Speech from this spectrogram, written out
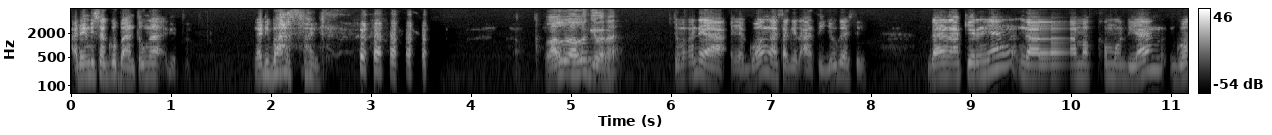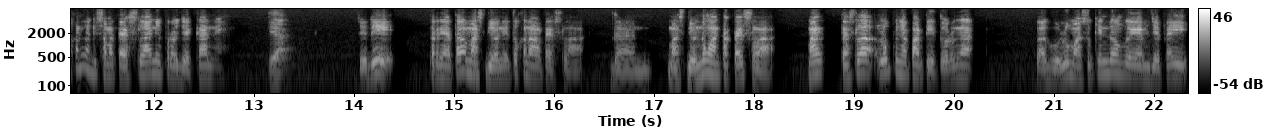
Ada yang bisa gue bantu nggak gitu? Nggak dibalas lagi. lalu lalu gimana cuman ya ya gue nggak sakit hati juga sih dan akhirnya nggak lama kemudian gue kan lagi sama Tesla nih proyekannya ya jadi ternyata Mas Dion itu kenal Tesla dan Mas Dion tuh ngontak Tesla Mas Tesla lu punya partitur nggak? Lagu lu masukin dong ke MJPI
